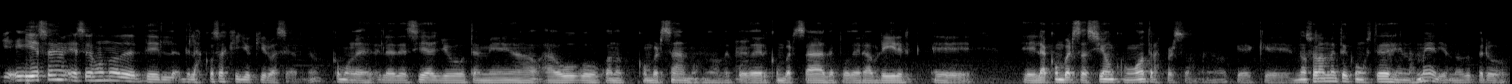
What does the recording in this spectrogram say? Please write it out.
y eso, es una de, las cosas que yo quiero hacer, ¿no? Como le, decía yo también a, Hugo cuando conversamos, ¿no? De poder conversar, de poder abrir eh, eh, la conversación con otras personas, ¿no? Que, no solamente con ustedes en los medios, ¿no? Pero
